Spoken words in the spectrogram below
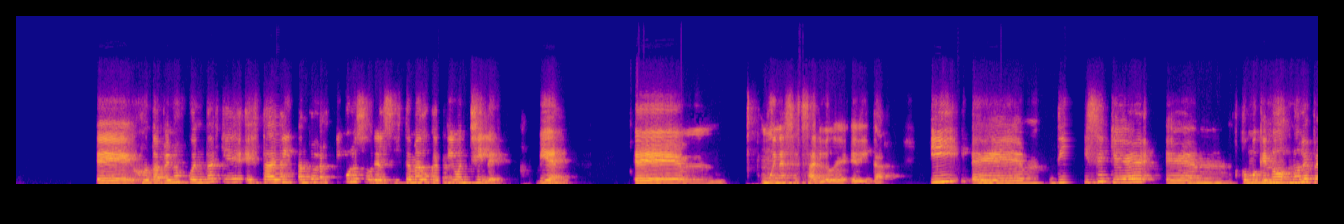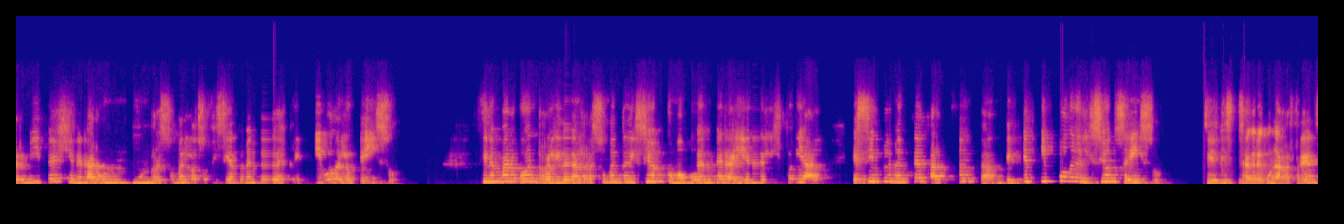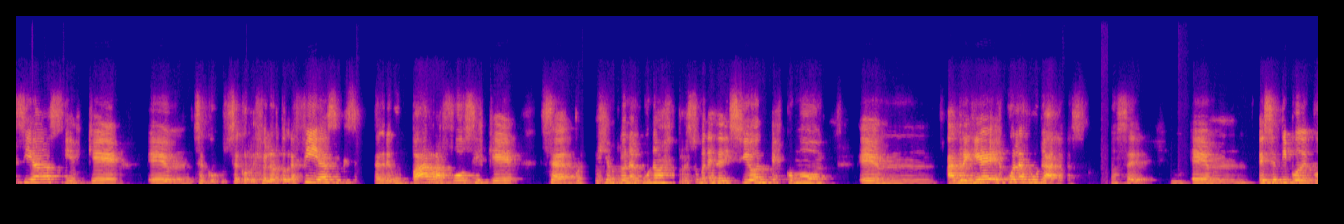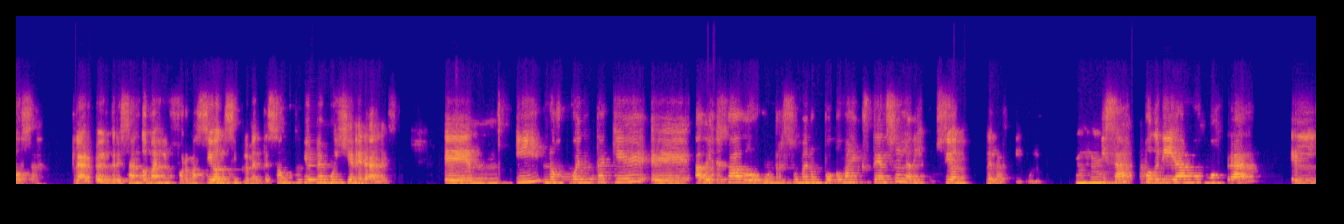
eh, JP nos cuenta que está editando el artículo sobre el sistema educativo en Chile. Bien, em, muy necesario de editar. y eh, dice que em, como que no, no le permite generar un, un, resumen lo suficientemente descriptivo de lo que hizo. Sin embargo, en realidad el resumen de edición, como pueden ver ahí en el historial, es simplemente dar cuenta de qué tipo de edición se hizo. Si es que se agregó una referencia, si es que em, se, se, corrigió la ortografía, si es que se agregó un párrafo, si es que por ejemplo, en algunos resúmenes de edición es como em, agregué escuelas rurales, no sé, em, ese tipo de cosas. Claro, ingresando más información, simplemente son cuestiones muy generales. Em, y nos cuenta que eh, ha dejado un resumen un poco más extenso en la discusión del artículo. Quizás podríamos mostrar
